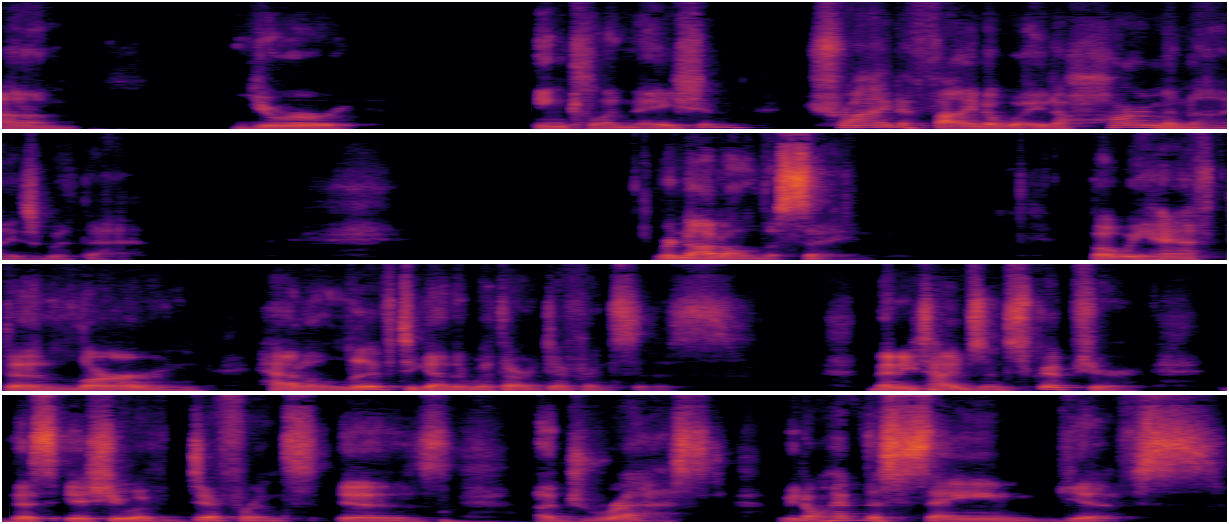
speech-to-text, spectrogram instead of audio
um, your inclination, try to find a way to harmonize with that. We're not all the same, but we have to learn how to live together with our differences. Many times in scripture, this issue of difference is addressed. We don't have the same gifts,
